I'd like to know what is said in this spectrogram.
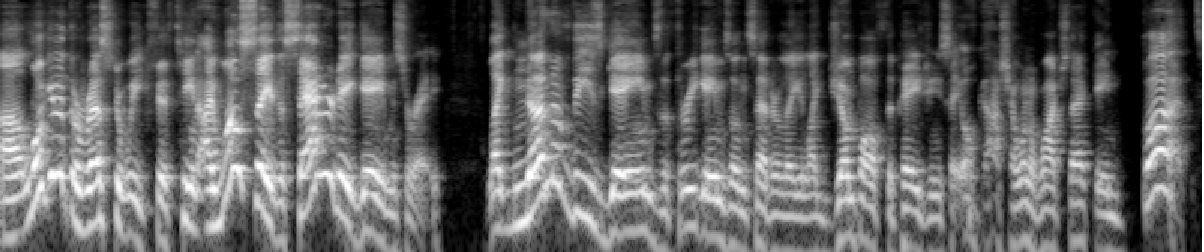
Uh, looking at the rest of Week 15, I will say the Saturday games, Ray. Like none of these games, the three games on Saturday, like jump off the page and you say, "Oh gosh, I want to watch that game." But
